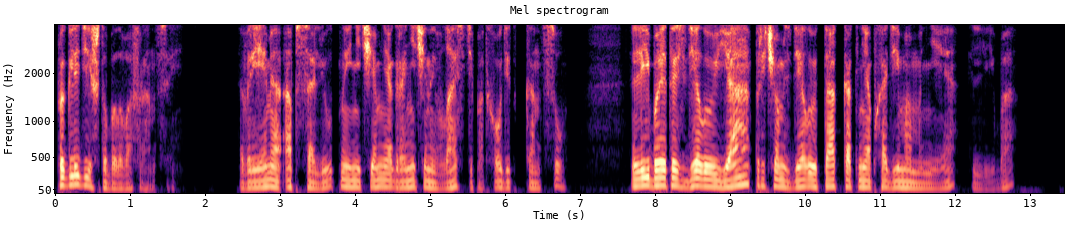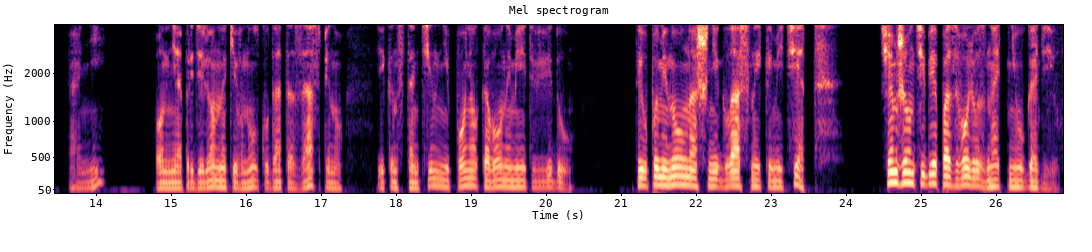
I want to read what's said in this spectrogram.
Погляди, что было во Франции. Время абсолютной, ничем не ограниченной власти подходит к концу. Либо это сделаю я, причем сделаю так, как необходимо мне, либо они. Он неопределенно кивнул куда-то за спину, и Константин не понял, кого он имеет в виду. «Ты упомянул наш негласный комитет. Чем же он тебе, позволю знать, не угодил?»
